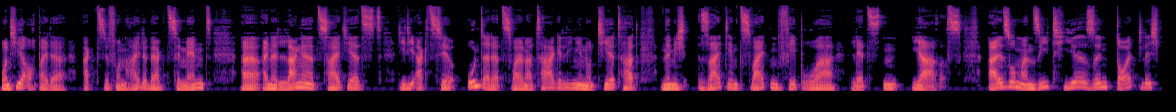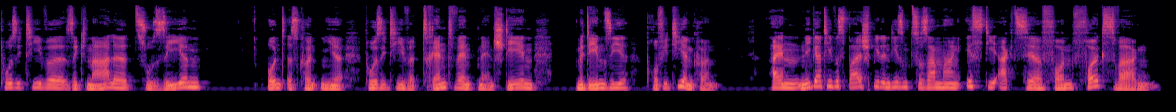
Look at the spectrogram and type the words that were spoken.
Und hier auch bei der Aktie von Heidelberg Zement äh, eine lange Zeit jetzt, die die Aktie unter der 200-Tage-Linie notiert hat, nämlich seit dem 2. Februar letzten Jahres. Also man sieht, hier sind deutlich positive Signale zu sehen und es könnten hier positive Trendwenden entstehen, mit denen Sie profitieren können. Ein negatives Beispiel in diesem Zusammenhang ist die Aktie von Volkswagen.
